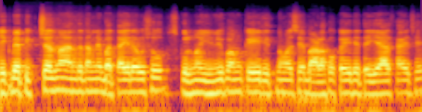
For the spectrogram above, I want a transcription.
એક બે પિક્ચરના અંદર તમને બતાવી દઉં છું. સ્કૂલનો યુનિફોર્મ કઈ રીતનો હશે, બાળકો કઈ રીતે તૈયાર થાય છે?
